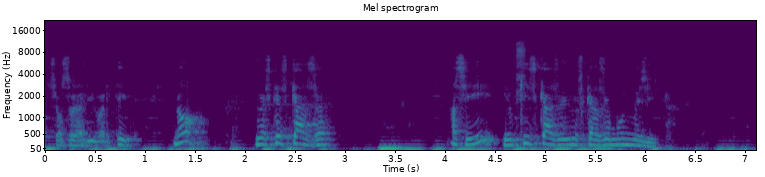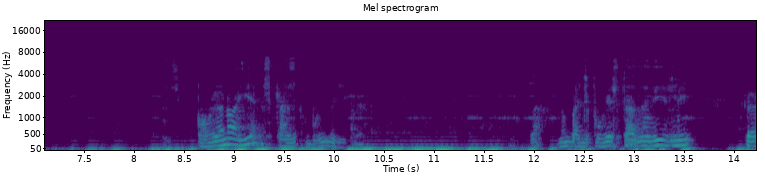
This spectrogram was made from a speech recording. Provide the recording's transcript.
això serà divertit. No, diu, és que es casa. Ah, sí? I amb qui es casa? Diu, es casa amb un mexicà. Pobra noia, es casa amb un mexicà. Clar, no em vaig poder estar de dir-li que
